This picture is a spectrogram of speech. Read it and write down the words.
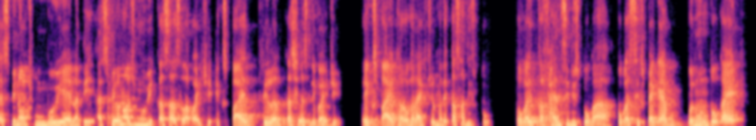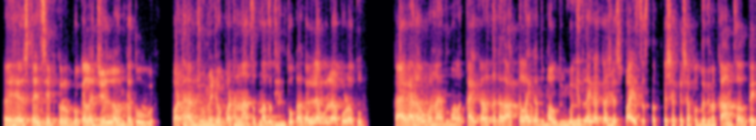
एस्पिनॉज मूवी आहे ना ती. एस्पिओनॉज मूवी कसा असला पाहिजे? एक स्पाय थ्रिलर कशी असली पाहिजे? एक स्पाय खरोखर ऍक्च्युअलमध्ये कसा दिसतो? तो काय इतका फॅन्सी दिसतो का? तो काय सिक्स पॅक ऍप बनवून तो काय हेअरस्टाईल सेट करून डोक्याला जेल लावून काय तू पठार झुमे जो पठाण नाचत नाचत हिंडतो का गल्ल्या बोला बोळातून? काय गाढवपणा आहे तुम्हाला काय कळतं का? अक्कल आहे का तुम्हाला? तुम्ही बघितलंय का कसे स्पाईस असतात? कशा कशा पद्धतीनं काम चालतंय?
